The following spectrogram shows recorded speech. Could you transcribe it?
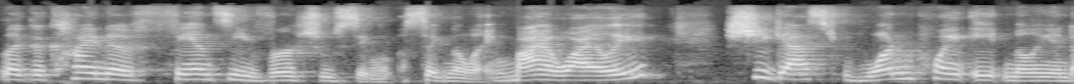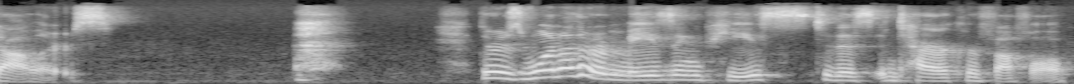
like a kind of fancy virtue sing- signaling. Maya Wiley, she guessed $1.8 million. There's one other amazing piece to this entire kerfuffle.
